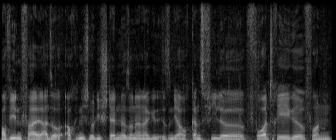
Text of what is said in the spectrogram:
Auf jeden Fall. Also auch nicht nur die Stände, sondern da sind ja auch ganz viele Vorträge von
